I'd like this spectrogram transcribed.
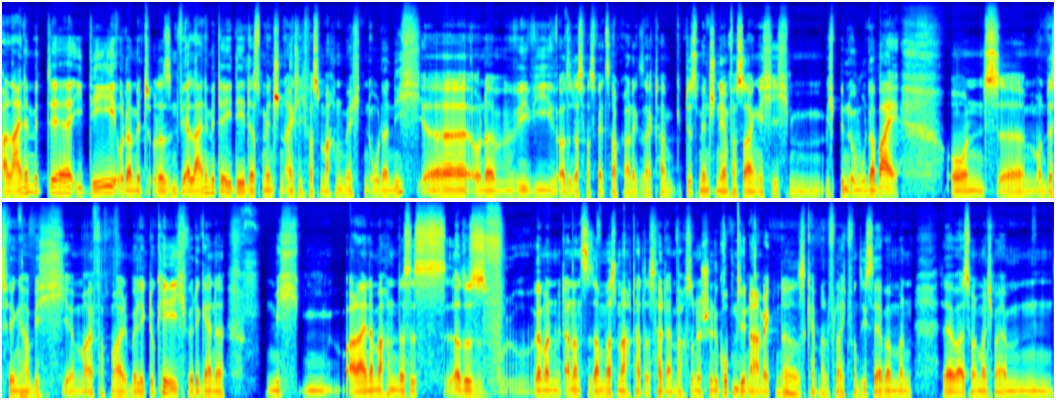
alleine mit der Idee oder mit oder sind wir alleine mit der Idee, dass Menschen eigentlich was machen möchten oder nicht? Äh, oder wie, wie, also das, was wir jetzt auch gerade gesagt haben, gibt es Menschen, die einfach sagen, ich, ich, ich bin irgendwo dabei. Und, ähm, und deswegen habe ich ähm, einfach mal überlegt, okay, ich würde gerne mich alleine machen, das ist, also es ist, wenn man mit anderen zusammen was macht, hat das halt einfach so eine schöne Gruppendynamik. Ne? Das kennt man vielleicht von sich selber. Man selber ist man manchmal im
